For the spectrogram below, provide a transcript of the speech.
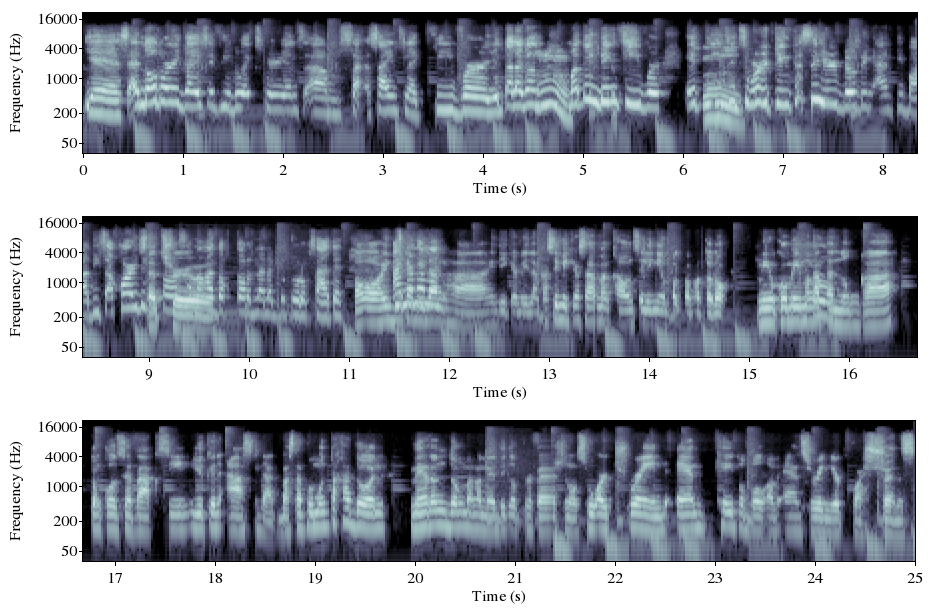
Yes. And don't worry guys, if you do experience um si- signs like fever, yung talagang Mm. matinding fever, it means Mm. it's working kasi you're building antibodies according That's to true. sa mga doktor na nagtuturok sa atin. Oo, hindi Ano kami naman- lang ha, hindi kami lang kasi may kasamang counseling yung pagpapaturok. May kung may mga True. tanong ka tungkol sa vaccine, you can ask that. Basta pumunta ka doon, meron dong mga medical professionals who are trained and capable of answering your questions.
